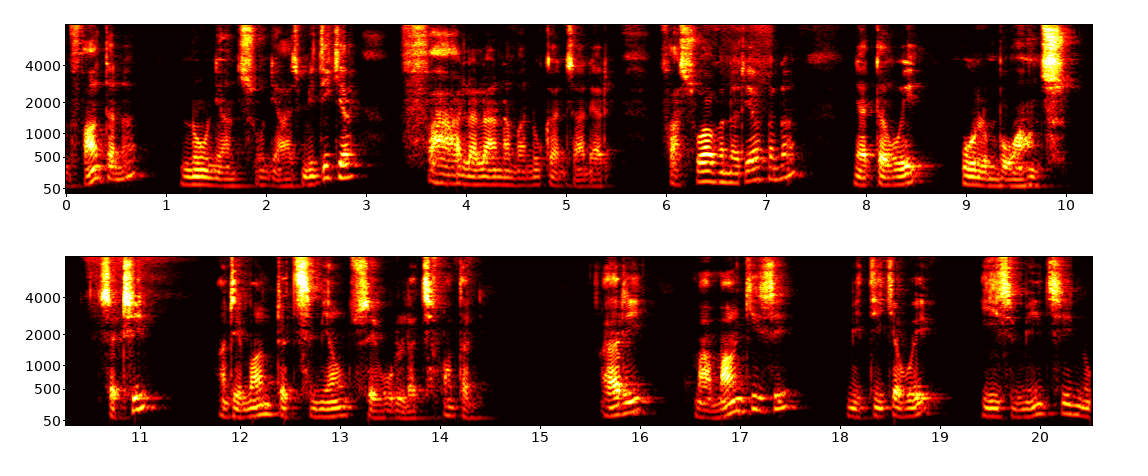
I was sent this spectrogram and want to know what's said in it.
mivantana no niantsoany azy. Midika fahalalana manokana izany ary fahasoavana ry havana ny atao hoe olom-boantso satria Andriamanitra tsy miantso izay olona tsy fantany. ary mamangy izy midika hoe izy mihitsy no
